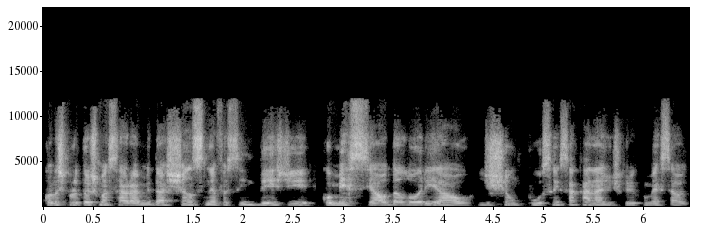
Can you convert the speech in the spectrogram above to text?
quando as produtoras começaram a me dar chance, né? Foi assim, desde comercial da L'Oreal de shampoo, sem sacanagem, eu escrevi comercial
